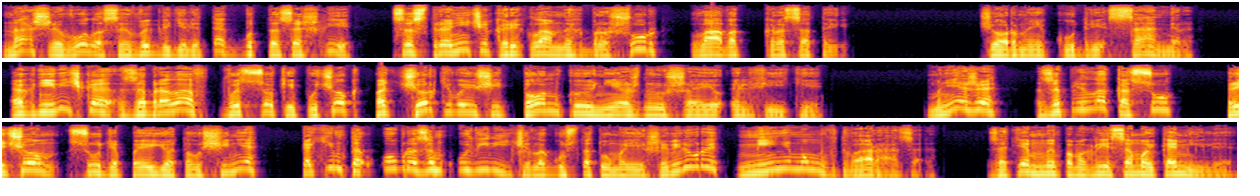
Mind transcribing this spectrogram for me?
наши волосы выглядели так, будто сошли со страничек рекламных брошюр лавок красоты. Черные кудри Саммер огневичка забрала в высокий пучок, подчеркивающий тонкую нежную шею эльфийки. Мне же заплела косу, причем, судя по ее толщине, каким-то образом увеличила густоту моей шевелюры минимум в два раза. Затем мы помогли самой Камиле.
